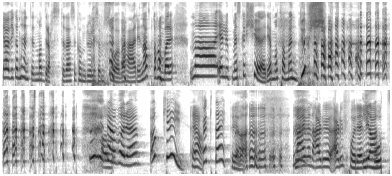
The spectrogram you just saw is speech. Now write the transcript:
Ja, vi kan hente en madrass til deg, så kan du liksom sove her i natt. Og han bare Nei, jeg lurer på om jeg skal kjøre hjem og ta meg en dusj. Jeg bare OK, Ja. fuck deg. Ja. Nei, men er du, er du for eller Ja. imot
